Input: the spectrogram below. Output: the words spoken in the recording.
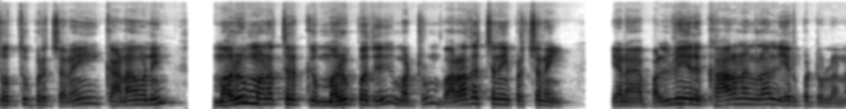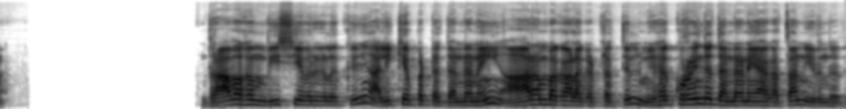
சொத்து பிரச்சனை கணவனின் மறுமணத்திற்கு மறுப்பது மற்றும் வரதட்சணை பிரச்சனை என பல்வேறு காரணங்களால் ஏற்பட்டுள்ளன. திராவகம் வீசியவர்களுக்கு அளிக்கப்பட்ட தண்டனை ஆரம்ப காலகட்டத்தில் மிக குறைந்த தண்டனையாகத்தான் இருந்தது.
